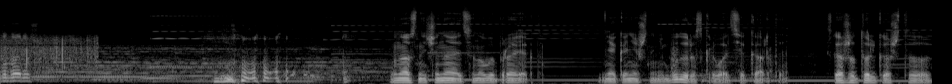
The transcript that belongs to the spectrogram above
ты говоришь? У нас начинается новый проект. Я, конечно, не буду раскрывать все карты. Скажу только, что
